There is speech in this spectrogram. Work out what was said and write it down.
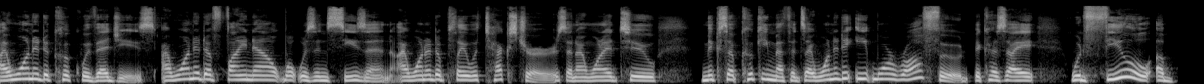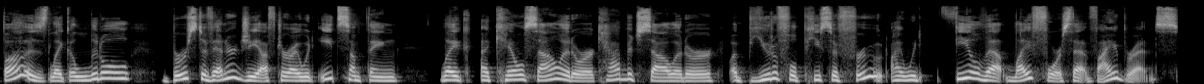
I wanted to cook with veggies. I wanted to find out what was in season. I wanted to play with textures and I wanted to mix up cooking methods. I wanted to eat more raw food because I would feel a buzz, like a little burst of energy after I would eat something like a kale salad or a cabbage salad or a beautiful piece of fruit. I would feel that life force, that vibrance.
